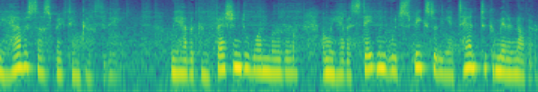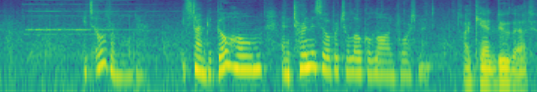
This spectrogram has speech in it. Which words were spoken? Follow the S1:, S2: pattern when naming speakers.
S1: We have a suspect in custody. We have a confession to one murder, and we have a statement which speaks to the intent to commit another. It's over, Mulder. It's time to go home and turn this over to local law enforcement.
S2: I can't do that.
